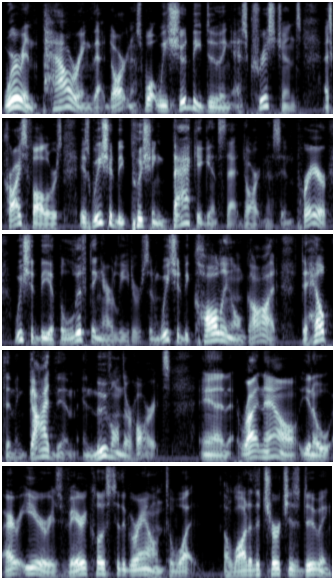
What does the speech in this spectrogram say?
we're empowering that darkness. What we should be doing as Christians, as Christ followers, is we should be pushing back against that darkness in prayer. We should be uplifting our leaders, and we should be calling on God to help them and guide them and move on their hearts. And right now, you know, our ear is very close to the ground to what a lot of the church is doing.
